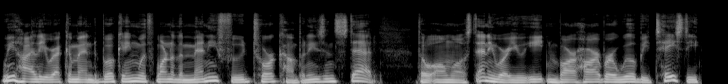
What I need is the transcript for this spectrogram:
we highly recommend booking with one of the many food tour companies instead. Though almost anywhere you eat in Bar Harbor will be tasty,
